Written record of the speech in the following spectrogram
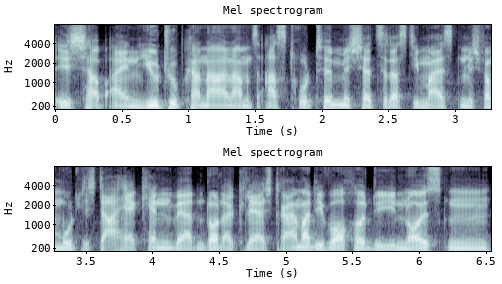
Ich habe einen YouTube-Kanal namens AstroTim. Ich schätze, dass die meisten mich vermutlich daher kennen werden. Dort erkläre ich dreimal die Woche die neuesten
